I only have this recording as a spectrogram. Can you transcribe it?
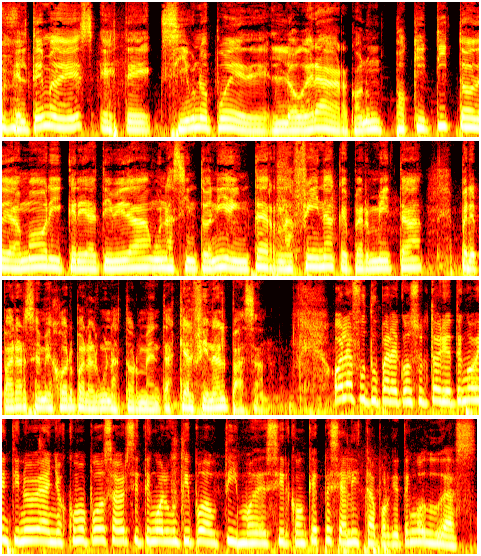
El tema es este, si uno puede lograr con un poquitito de amor y creatividad una sintonía interna fina que permita prepararse mejor para algunas tormentas, que al final pasan. Hola Futu, para el consultorio, tengo 29 años, ¿cómo puedo saber si tengo algún tipo de autismo? Es decir, ¿con qué especialista? Porque tengo dudas.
